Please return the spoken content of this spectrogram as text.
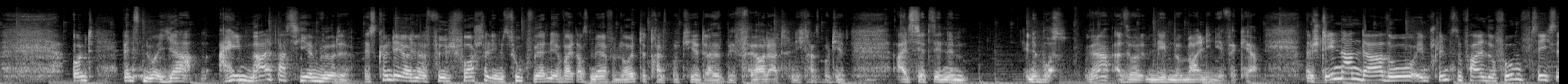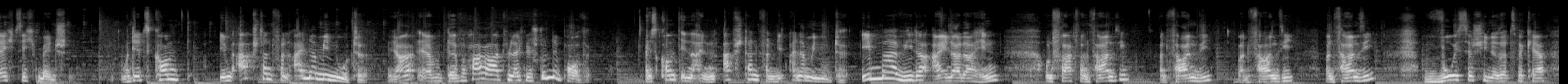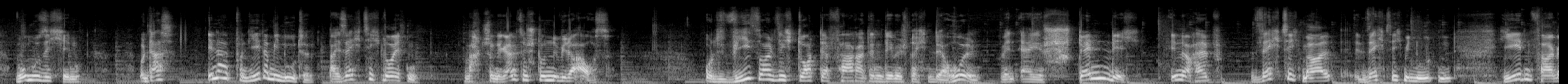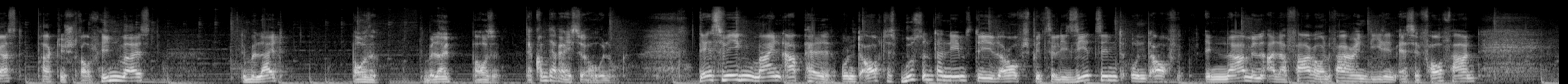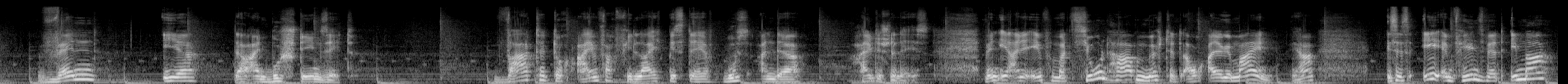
und wenn es nur ja einmal passieren würde, das könnt ihr euch natürlich vorstellen, im Zug werden ja weitaus mehr Leute transportiert, also befördert, nicht transportiert, als jetzt in einem in dem Bus, ja, also dem normalen Linienverkehr. Dann stehen dann da so im schlimmsten Fall so 50, 60 Menschen. Und jetzt kommt im Abstand von einer Minute, ja, der Fahrer hat vielleicht eine Stunde Pause. Es kommt in einen Abstand von einer Minute immer wieder einer dahin und fragt, wann fahren Sie? Wann fahren Sie? Wann fahren Sie? Wann fahren Sie? Wo ist der Schienenersatzverkehr? Wo muss ich hin? Und das innerhalb von jeder Minute bei 60 Leuten macht schon eine ganze Stunde wieder aus. Und wie soll sich dort der Fahrer denn dementsprechend erholen, wenn er ständig innerhalb 60 Mal in 60 Minuten jeden Fahrgast praktisch darauf hinweist, tut mir leid, Pause, tut mir leid, Pause. Da kommt ja gar nicht zur Erholung. Deswegen mein Appell und auch des Busunternehmens, die darauf spezialisiert sind und auch im Namen aller Fahrer und Fahrerinnen, die den SEV fahren, wenn ihr da einen Bus stehen seht, wartet doch einfach vielleicht, bis der Bus an der Haltestelle ist. Wenn ihr eine Information haben möchtet, auch allgemein, ja, ist es eh empfehlenswert, immer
